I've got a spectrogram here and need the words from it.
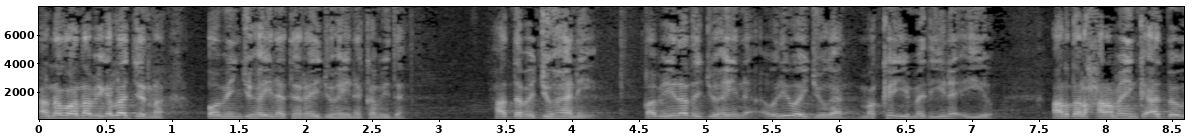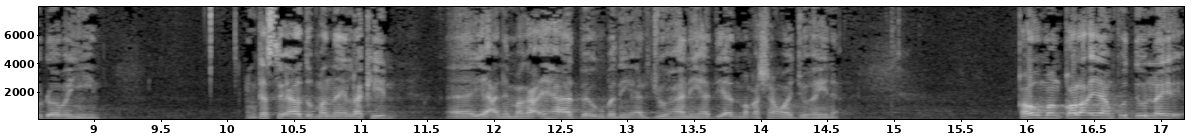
Annagoo nabiga la jirna oo min juhaynata ree juhayna ka mid ah. Haddaba juhani qabiilada juhayna weli way joogaan. Maka iyo madiine iyo ardalxarameynka aad bay u dhooban yihiin. Inkastoo aad u badnayn laakiin yani magacyaha aad bay ugu badan yihiin aljuhani haddii aad maqashaan waa juhayna qowman qolo ayaan ku duulnay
